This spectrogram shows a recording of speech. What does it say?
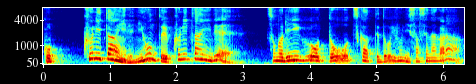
こう国単位で日本という国単位でそのリーグをどう使ってどういうふうにさせながら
